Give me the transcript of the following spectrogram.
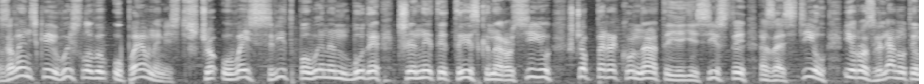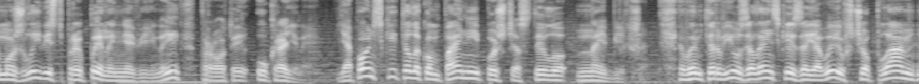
Зеленський висловив упевненість, що увесь світ повинен буде чинити тиск на Росію, щоб переконати її сісти за стіл і розглянути можливість припинення війни проти України. Японській телекомпанії пощастило найбільше. В інтерв'ю Зеленський заявив, що план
